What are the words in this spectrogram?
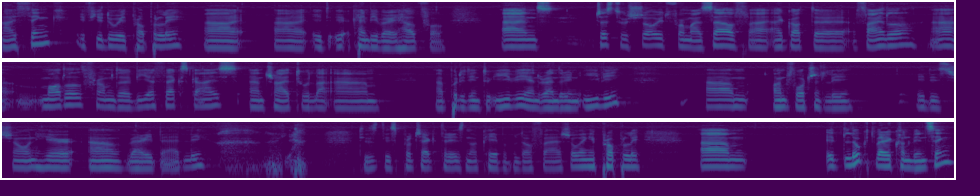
I think if you do it properly, uh, uh, it, it, can be very helpful. And just to show it for myself, I, I got the final uh, model from the VFX guys and tried to um, uh, put it into Eevee and render in Eevee. Um, unfortunately, it is shown here uh, very badly. yeah, this, this, projector is not capable of uh, showing it properly. Um, it looked very convincing,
